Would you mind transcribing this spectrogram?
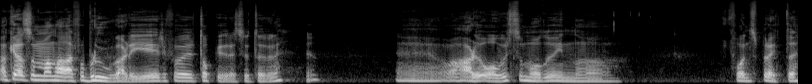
Akkurat som man har for blodverdier for toppidrettsutøvere. Ja. Eh, og har du over, så må du inn og få en sprøyte.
